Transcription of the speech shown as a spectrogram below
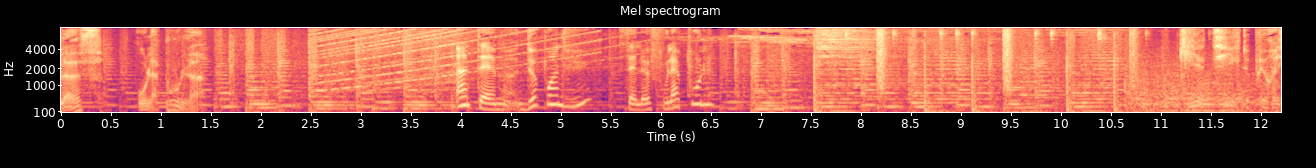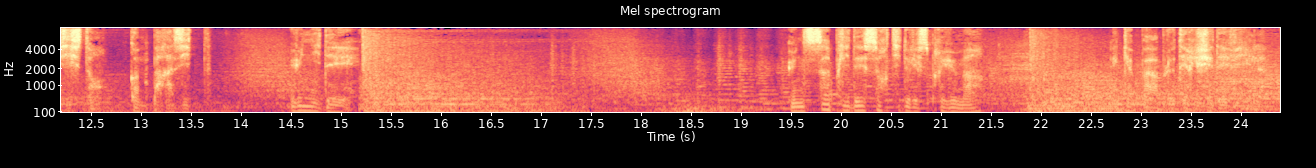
L'œuf ou la poule Un thème, deux points de vue, c'est l'œuf ou la poule. Qu'y a-t-il de plus résistant comme parasite? Une idée. Une simple idée sortie de l'esprit humain est capable d'ériger des villes.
